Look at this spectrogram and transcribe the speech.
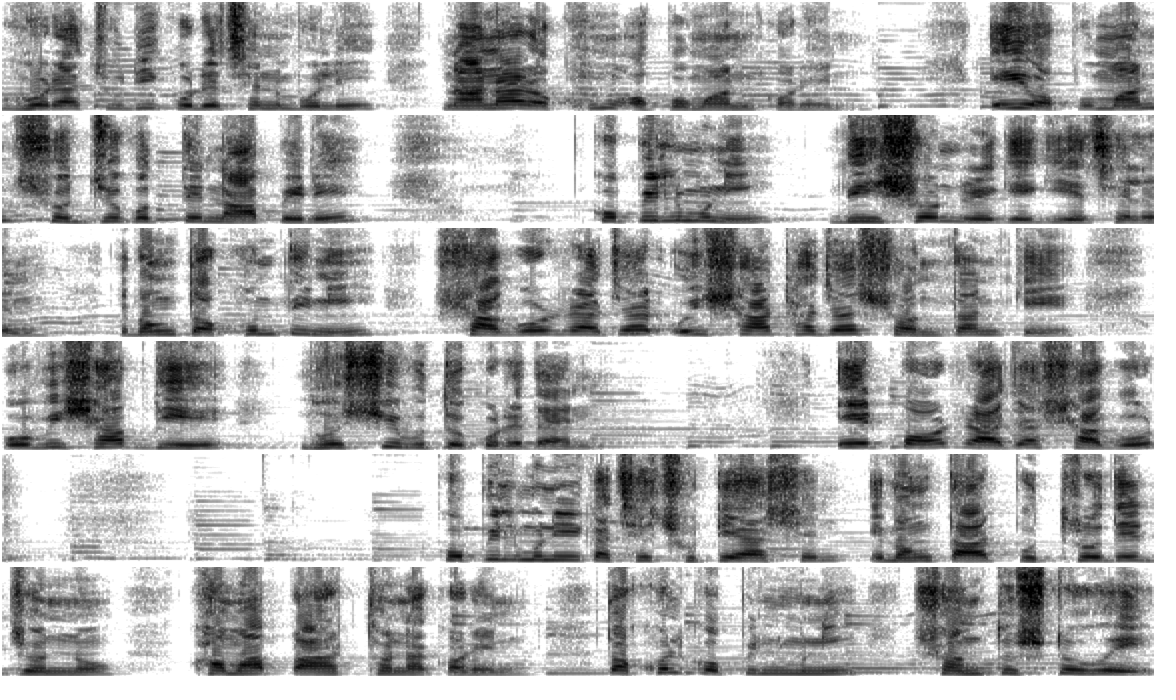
ঘোড়া চুরি করেছেন বলে নানা রকম অপমান করেন। এই অপমান সহ্য করতে না পেরে কপিল মুনি ভীষণ রেগে গিয়েছিলেন এবং তখন তিনি সাগর রাজার ওই ষাট হাজার সন্তানকে অভিশাপ দিয়ে ভস্মীভূত করে দেন। এরপর রাজা সাগর কপিল মুনির কাছে ছুটে আসেন এবং তার পুত্রদের জন্য ক্ষমা প্রার্থনা করেন। তখন কপিল মুনি সন্তুষ্ট হয়ে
